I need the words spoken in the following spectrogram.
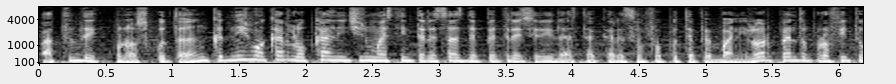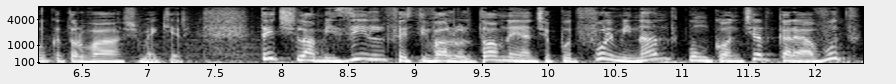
atât de cunoscută, încât nici măcar localnicii nu mai sunt interesați de petrecerile astea care sunt făcute pe banii lor pentru profitul câtorva șmecheri. Deci, la Mizil, festivalul toamnei a început fulminant cu un concert care a avut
